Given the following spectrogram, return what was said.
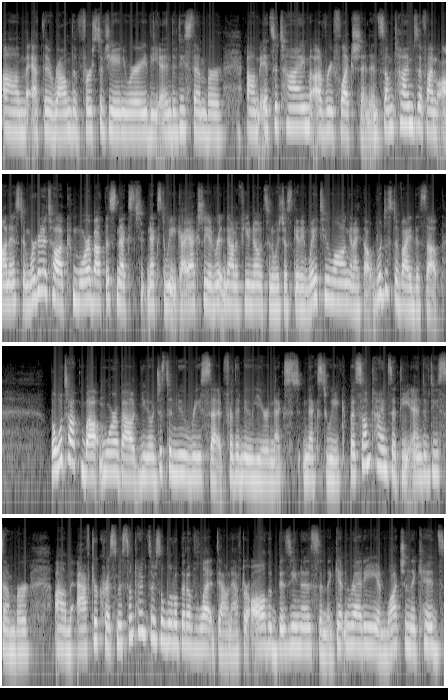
um, at the around the first of January, the end of December, um, it's a time of reflection. And sometimes, if I'm honest, and we're going to talk more about this next next week. I actually had written down a few notes, and it was just getting way too long, and I thought we'll just divide this up. But we'll talk about more about you know just a new reset for the new year next next week. But sometimes at the end of December, um, after Christmas, sometimes there's a little bit of letdown after all the busyness and the getting ready and watching the kids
